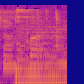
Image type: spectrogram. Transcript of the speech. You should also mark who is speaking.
Speaker 1: Somebody.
